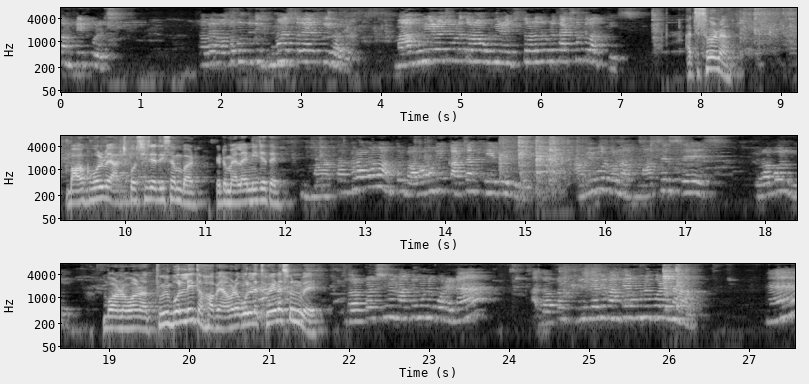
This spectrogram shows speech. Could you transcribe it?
কমপ্লিট করেছি। তবে অতক্ষণ যদি ঘুমাস তবে আর কি হবে? মা ঘুমিয়ে রয়েছে বলে তোরা ঘুমিয়ে রয়েছে তোরা তো কাজ করতে পারতিস। আচ্ছা শোনো না বাবাকে বলবে আজ পঁচিশে ডিসেম্বর একটু মেলায় নিয়ে যেতে। মাথা খারাপ না? তোর বাবা আমাকে কাঁচা খেয়ে ফেলবে। আমি বলব না মাছের শেষ। তোরা বলবে বলো না বলো না তুমি বললেই তো হবে আমরা বললে থই না শুনবে। দরকার সময় মাকে মনে পড়ে না? আর দরকার ফ্রি গেলে মাকে আর মনে পড়ে না। হ্যাঁ?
